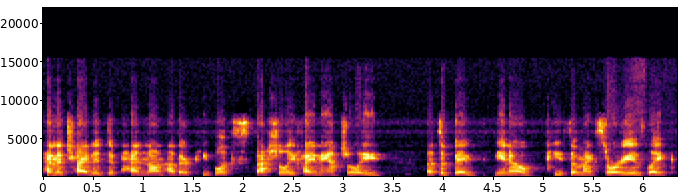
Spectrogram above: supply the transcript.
kind of try to depend on other people, especially financially. That's a big, you know, piece of my story is like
